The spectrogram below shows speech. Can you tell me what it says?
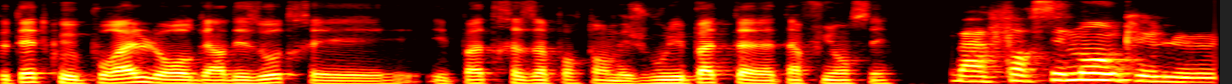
peut-être que pour elle, le regard des autres est, pas très important. Mais je voulais pas t'influencer. Bah forcément que le,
